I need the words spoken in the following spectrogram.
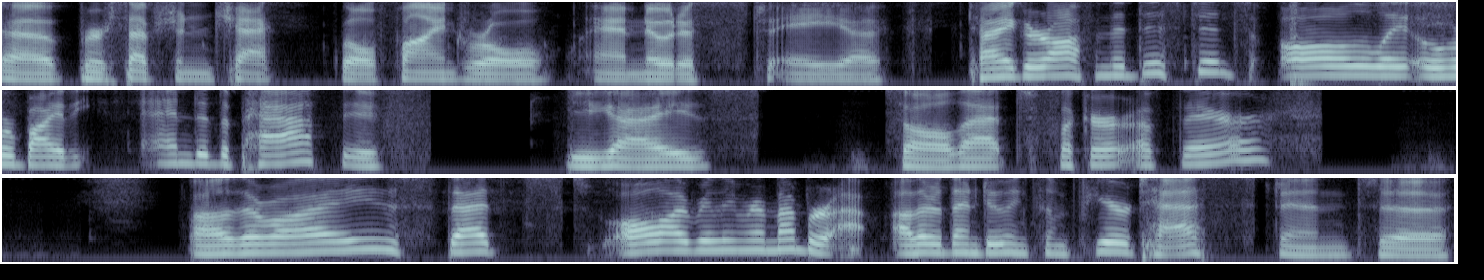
uh, perception check, well, find roll, and noticed a uh, tiger off in the distance, all the way over by the end of the path. If you guys saw that flicker up there. Otherwise, that's all I really remember, other than doing some fear tests and to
